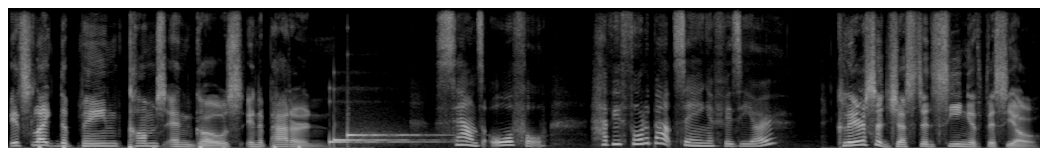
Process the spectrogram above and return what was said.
It's like the pain comes and goes in a pattern. Sounds awful. Have you thought about seeing a physio? Claire suggested seeing a physio,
